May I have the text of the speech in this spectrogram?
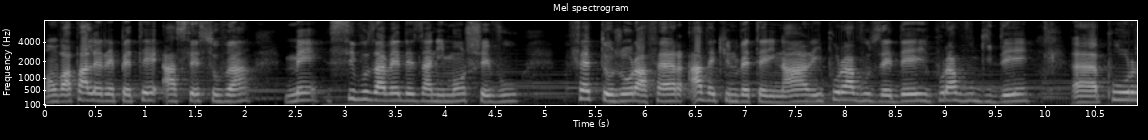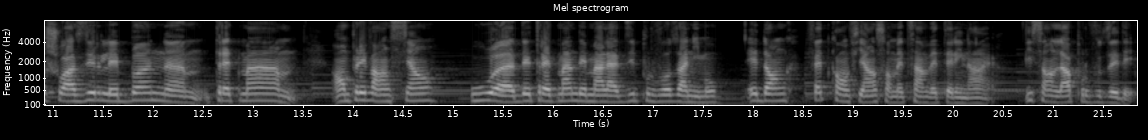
on ne va pas le répéter assez souvent, mais si vous avez des animaux chez vous, faites toujours affaire avec une vétérinaire. Il pourra vous aider, il pourra vous guider euh, pour choisir les bons traitements en prévention ou euh, des traitements des maladies pour vos animaux. Et donc, faites confiance aux médecins vétérinaires. Ils sont là pour vous aider.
